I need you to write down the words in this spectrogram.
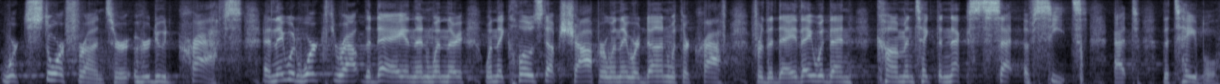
worked storefronts or who did crafts. And they would work throughout the day. And then when, they when they closed up shop or when they were done with their craft for the day, they would then come and take the next set of seats at the table,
